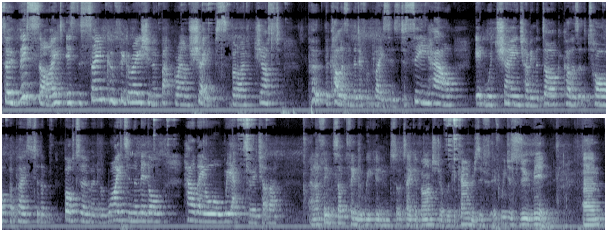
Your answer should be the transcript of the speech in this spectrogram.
so this side is the same configuration of background shapes, but I've just put the colours in the different places to see how it would change having the darker colours at the top opposed to the bottom and the white in the middle, how they all react to each other. And I think something that we can sort of take advantage of with the cameras, if, if we just zoom in, um,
